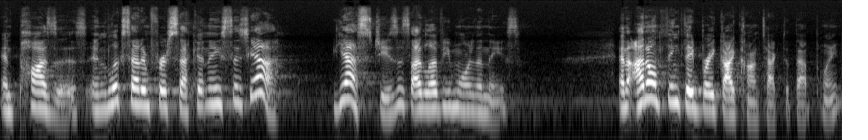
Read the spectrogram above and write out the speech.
and pauses and looks at him for a second and he says, Yeah, yes, Jesus, I love you more than these. And I don't think they break eye contact at that point.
